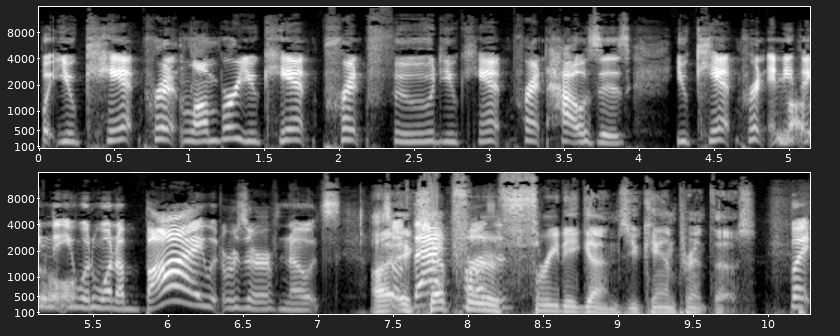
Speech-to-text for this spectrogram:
But you can't print lumber. You can't print food. You can't print houses. You can't print anything that you would want to buy with reserve notes. Uh, so that except for 3D guns, you can print those. but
